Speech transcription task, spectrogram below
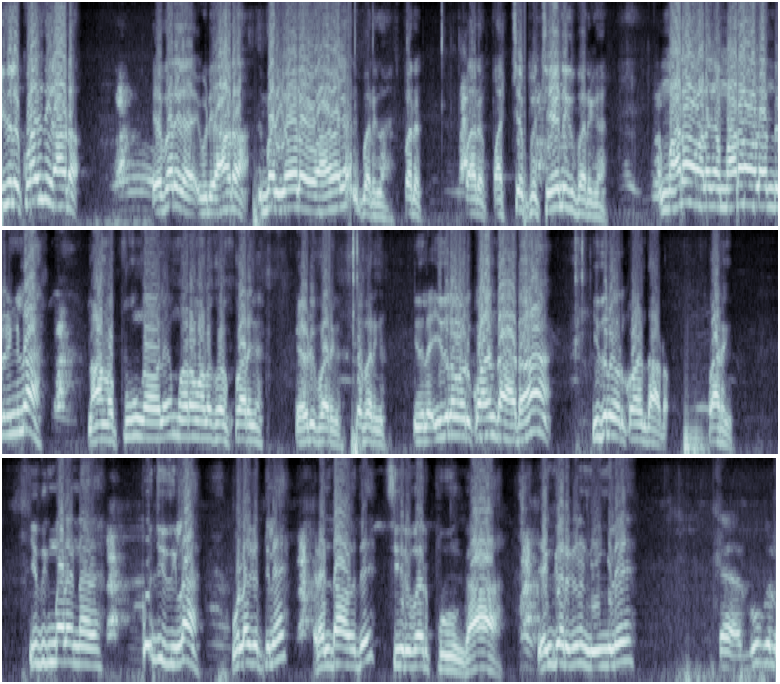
இதுல குழந்தைங்க ஆடும். பாருங்க இப்படி ஆடும். இது மாதிரி எவ்வளவு அழகா இருக்கு பாருங்க. பாரு பாரு பச்சை பச்சேனுக்கு பாருங்க. மரம் வளங்க மரம் வளர்ந்துறீங்களா நாங்க பூங்காவிலே மரம் வளர்க்குறோம். பாருங்க எப்படி பாருங்க இதை பாருங்க. இதுல இதுல ஒரு குழந்தை ஆடும். இதுல ஒரு குழந்தை ஆடும். பாருங்க. இதுக்கு மேல என்ன? புரிஞ்சுதுங்களா? உலகத்திலே ரெண்டாவது சிறுவர் பூங்கா. எங்க இருக்குன்னு நீங்களே கூகுள்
